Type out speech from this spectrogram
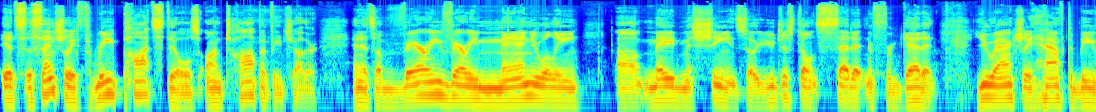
It's essentially three pot stills on top of each other. And it's a very, very manually uh, made machine. So you just don't set it and forget it. You actually have to be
